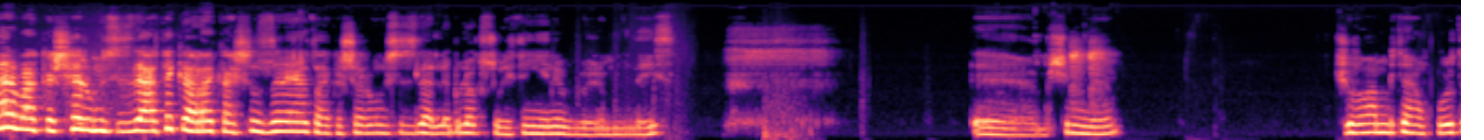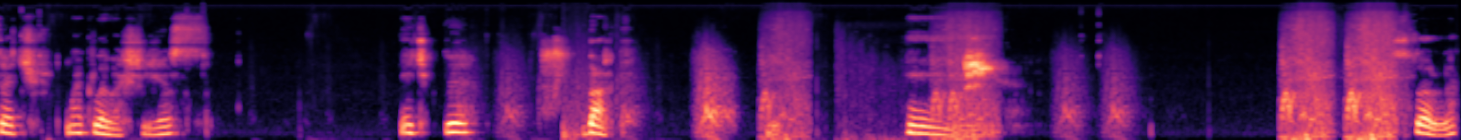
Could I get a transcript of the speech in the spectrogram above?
Merhaba arkadaşlar, bugün sizler tekrardan karşınızdayım. Evet arkadaşlar, bugün sizlerle Block Suite'in yeni bir bölümündeyiz. Ee, şimdi şuradan bir tane kurt açmakla başlayacağız. Ne çıktı? Dark. He. Sonra.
